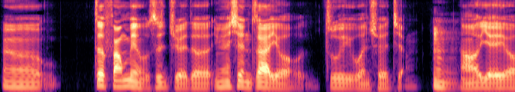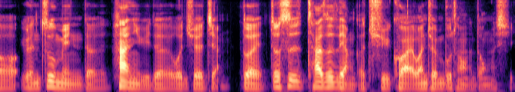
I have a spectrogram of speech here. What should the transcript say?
嗯、这方面我是觉得，因为现在有足语文学奖。嗯然后也有原住民的汉语的文学奖，对，就是它是两个区块完全不同的东西。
